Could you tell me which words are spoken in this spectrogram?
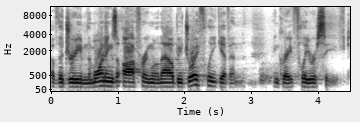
of the dream. The morning's offering will now be joyfully given and gratefully received.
